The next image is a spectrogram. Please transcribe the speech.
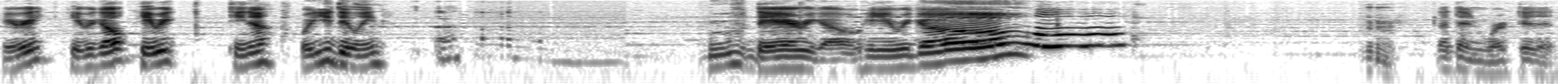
here we, here we go. Here we, Tina, what are you doing? Move. There we go. Here we go. Hmm, that didn't work, did it?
